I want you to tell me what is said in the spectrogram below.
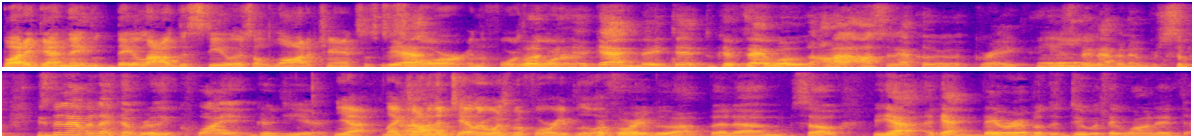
but again, they they allowed the Steelers a lot of chances to Yeah. score in the fourth Well, quarter. again, they did because they, well, Austin Ekeler looked great. He's Yeah. been having a he's been having like a really quiet, good year. yeah, like Jonathan Um, Taylor was before he blew up. before he blew up. But um, so yeah, again, they were able to do what they wanted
